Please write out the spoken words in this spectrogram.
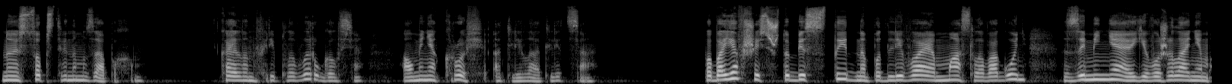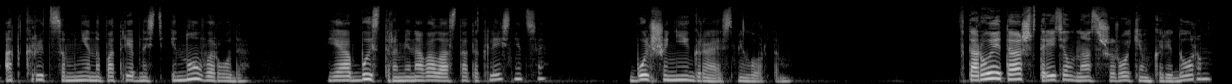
но и собственным запахом. Кайлан хрипло выругался, а у меня кровь отлила от лица. Побоявшись, что бесстыдно подливая масло в огонь, заменяю его желанием открыться мне на потребность иного рода, я быстро миновала остаток лестницы, больше не играя с милордом. Второй этаж встретил нас широким коридором,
